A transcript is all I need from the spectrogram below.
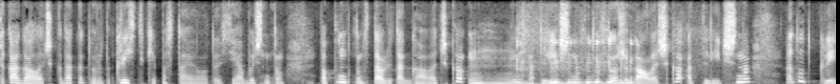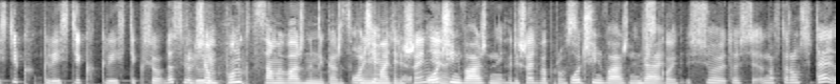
такая галочка, да, которую там, крестики поставила. То есть я обычно там по пунктам ставлю так галочка, угу, отлично, тут тоже галочка, отлично, а тут крестик, крестик, крестик, все, до свидания. Причем пункт самый важный, мне кажется, Очень- принимать решение, Очень важный. решать вопросы. Очень важный, Мужской. да. Все, то есть на втором свидании,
